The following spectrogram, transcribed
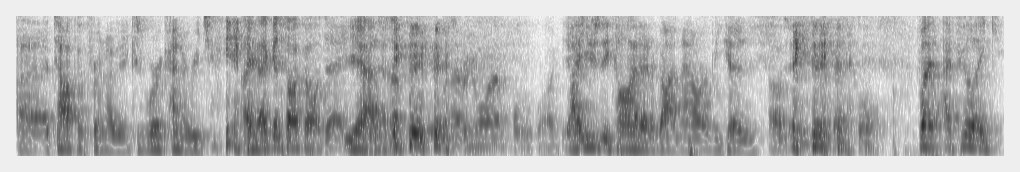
a topic for another day because we're kind of reaching the end. I, I could talk all day. Yeah. So this is up to you whenever you want to pull the plug. I usually call it at about an hour because. Oh, sweet. Okay, cool. But I feel like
